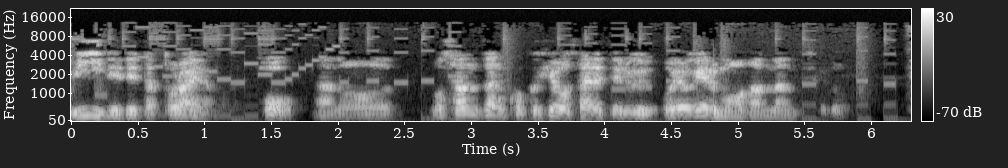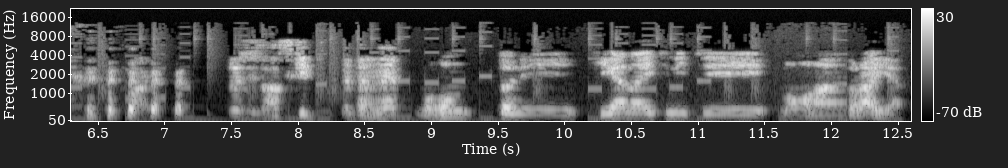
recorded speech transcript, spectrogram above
Wii で出たトライなの。ほう。あの、もう散々酷評されてる泳げるモンハンなんですけど、ルシーさん好きって言ってたよね。もう本当に気がない一日、モンハントライやって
